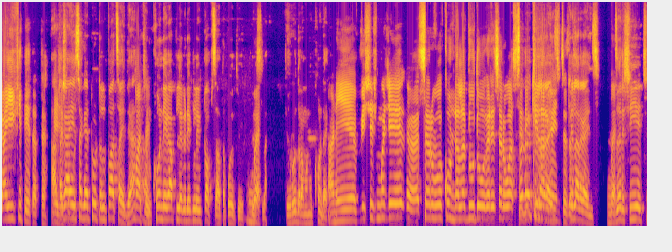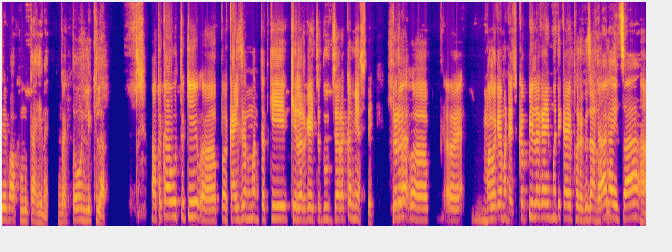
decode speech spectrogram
गायी किती आहेत आता आता याच्यासोबत? काय सगळ्या टोटल पाच आहेत त्या पाच आहेत. आणि खोंड एक आपल्याकडे एक टॉपचा आता. रेसला. ते रुद्रा म्हणून खोंड आहे आणि विशेष म्हणजे अं, सर्व कोंडाला दूध वगैरे सर्व असतं ते सगळं खिलार खिलार गायींचंच आहे. खिलार गायींच बर. जर्शी याचे बापून काही नाही बर. फक्त ओनली खिलार आता काय होतं की अं, प- काही जण म्हणतात की खिलार गाईचं दूध जरा कमी असते तर अं, मला काय म्हणायचं कपिला गायमध्ये काय फरक त्या जाणवतो? गायचा हा.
